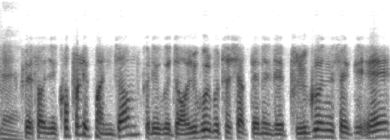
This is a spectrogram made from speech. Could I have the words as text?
네. 그래서 이제 코플릭 반점 그리고 이제 얼굴부터 시작되는 이제 붉은색의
